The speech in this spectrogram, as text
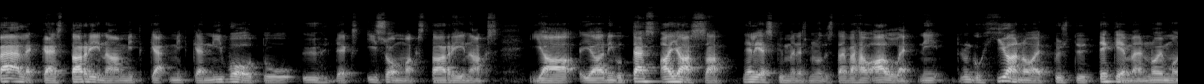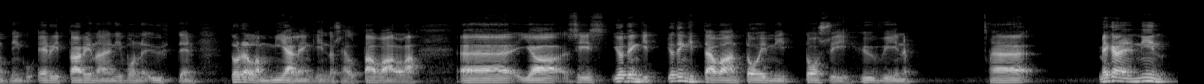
päällekkäistä tarinaa, mitkä, mitkä nivoutuu yhdeksi isommaksi tarinaksi. Ja, ja niin kuin tässä ajassa, 40 minuutista tai vähän alle, niin, niin kuin hienoa, että pystyy tekemään noin monta niin kuin eri tarinaa ja nivonne yhteen todella mielenkiintoisella tavalla. Öö, ja siis jotenkin, jotenkin tämä vaan toimii tosi hyvin. Öö, niin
